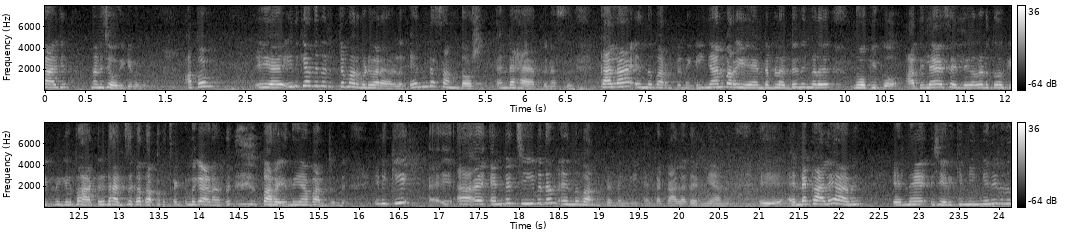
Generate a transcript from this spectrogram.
കാര്യം എന്നാണ് ചോദിക്കുന്നത്. അപ്പം എനിക്ക് എനിക്കതിനൊരൊറ്റ മറുപടി പറയാനുള്ളൂ. എന്റെ സന്തോഷം എന്റെ ഹാപ്പിനെസ് കല എന്ന് പറഞ്ഞിട്ടുണ്ടെങ്കിൽ ഞാൻ പറയൂ എന്റെ ബ്ലഡ് നിങ്ങൾ നോക്കിക്കോ. അതിലെ സെല്ലുകൾ എടുത്ത് നോക്കിയിട്ടുണ്ടെങ്കിൽ പാട്ട് ഡാൻസ് കഥാപ്രസംഗം കാണാമെന്ന് പറയുന്നു ഞാൻ പറഞ്ഞിട്ടുണ്ട്. എനിക്ക് എന്റെ ജീവിതം എന്ന് പറഞ്ഞിട്ടുണ്ടെങ്കിൽ എന്റെ കല തന്നെയാണ്. എന്റെ കലയാണ് എന്നെ ശരിക്കും ഇങ്ങനെ ഇരുന്ന്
